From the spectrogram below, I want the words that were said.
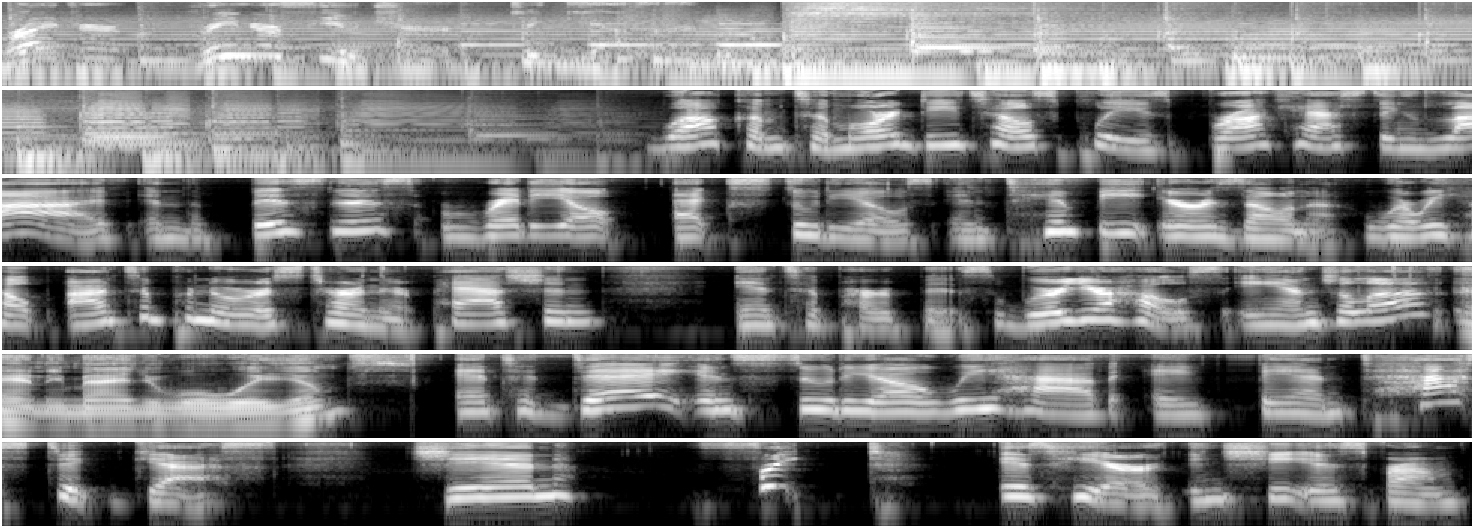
brighter, greener future together. Welcome to More Details, Please, broadcasting live in the Business Radio X studios in Tempe, Arizona, where we help entrepreneurs turn their passion into purpose. We're your hosts, Angela and Emmanuel Williams. And today in studio, we have a fantastic guest. Jen Freet is here, and she is from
